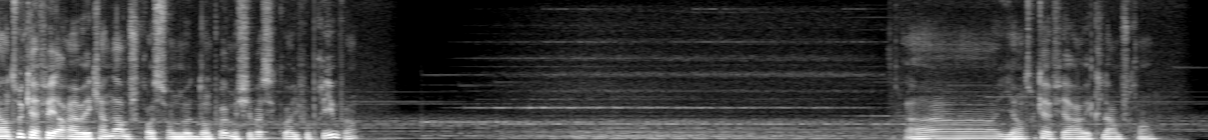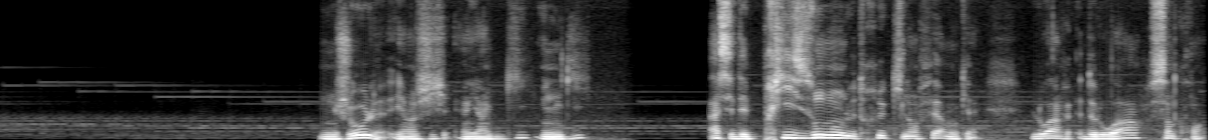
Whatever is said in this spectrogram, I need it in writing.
Y a un truc à faire avec un arbre, je crois, sur le mode d'emploi, mais je sais pas c'est quoi, il faut prier ou pas? Ah, il y a un truc à faire avec l'arbre, je crois. Une geôle et un, et un gui, une gui. Ah, c'est des prisons, le truc qui l'enferme, ok. Loire de Loire, Sainte-Croix,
